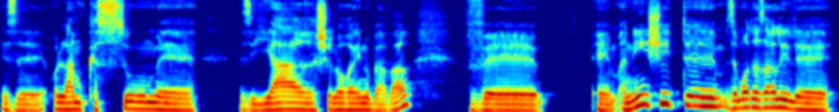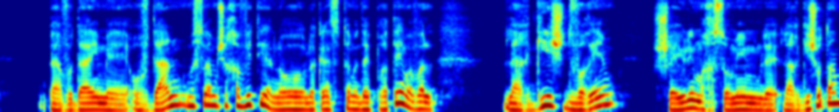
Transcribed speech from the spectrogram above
איזה עולם קסום, אה, איזה יער שלא ראינו בעבר. ואני אישית, אה, זה מאוד עזר לי בעבודה עם אה, אובדן מסוים שחוויתי, אני לא, לא אכנס יותר מדי פרטים, אבל להרגיש דברים שהיו לי מחסומים להרגיש אותם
